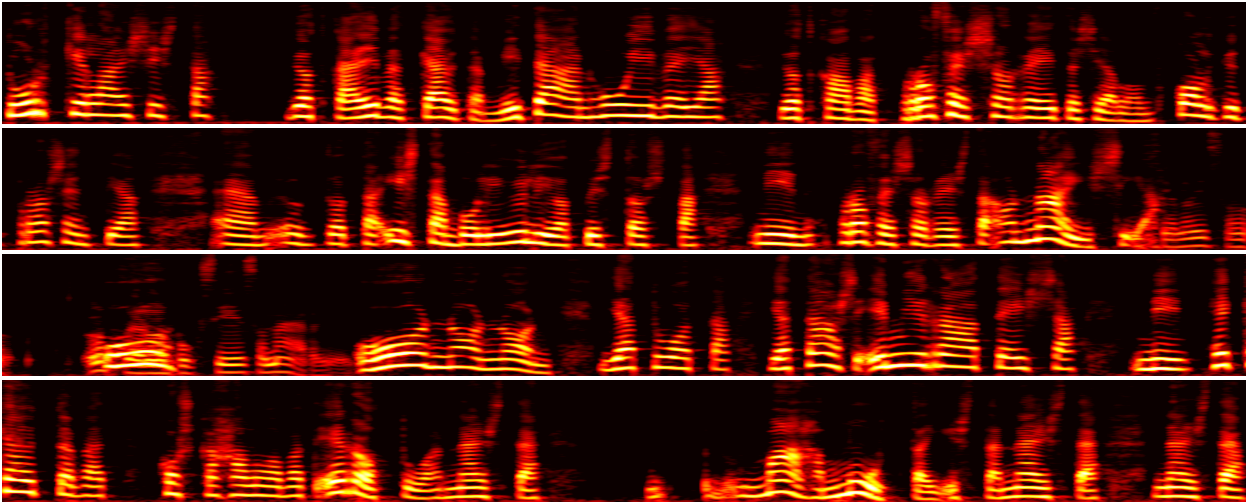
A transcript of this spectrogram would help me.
turkkilaisista, jotka eivät käytä mitään huiveja, jotka ovat professoreita, siellä on 30 prosenttia ää, tota Istanbulin yliopistosta, niin professoreista on naisia. Siellä on iso Loppujen on, lopuksi iso määrä niitä. On, on, on. Ja, tuota, ja taas emiraateissa, niin he käyttävät, koska haluavat erottua näistä maahanmuuttajista, näistä, näistä,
